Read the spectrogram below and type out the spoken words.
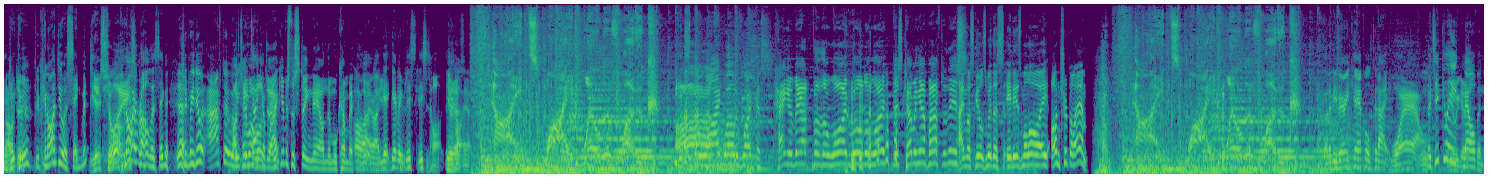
Now, Oh, do you? Can I do a segment? Yes, Sure. Can I roll a segment? Should we do it after? I'll we, tell you we what take we'll a do. break? Give us the sting now, and then we'll come back all and right, it. all right. You- Get, get ready give this. This is hot. Yeah, is hot, yeah. Nine's Wide World of Woke. It's the ah. wide world of wokeness. Hang about for the wide world of wokeness coming up after this. Amos Gill's with us. It is Malloy on Triple M. Nine's Wide World of Woke. Got to be very careful today. Wow. Particularly. Melbourne.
